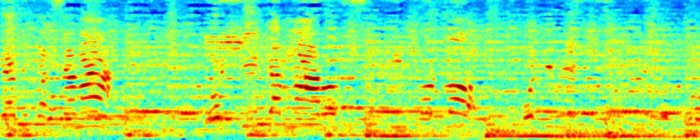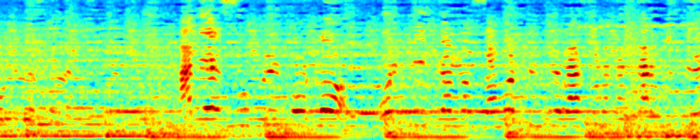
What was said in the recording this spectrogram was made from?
మా మాదిగ వర్గీకరణ ఆ రోజు సుప్రీంకోర్టులో కొట్టి వేస్తే సుప్రీంకోర్టు కొట్టి అదే సుప్రీంకోర్టులో వర్గీకరణ సమర్థించి రాష్ట్రంగా కనిపిస్తే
